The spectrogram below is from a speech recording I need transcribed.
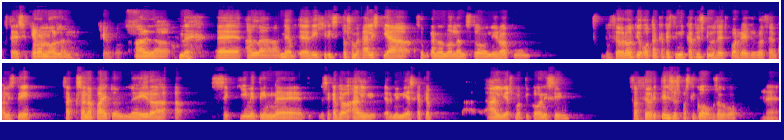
αυτές οι προ-Νόλαν. Αλλά, ναι, ε, αλλά ναι, δηλαδή έχει ρίξει τόσο μεγάλη σκιά αυτό που κάνει ο Νόλαντ στον ήρωα που, που θεωρώ ότι όταν κάποια στιγμή κάποιος σκηνοθέτης που αργά ή γρήγορα θα εμφανιστεί θα ξαναπάει τον ήρωα σε, εκείνη την, ε, σε κάποια άλλη ερμηνεία, σε κάποια άλλη ας πούμε απεικόνηση, θα θεωρείται ριζοσπαστικό, πώς να το πω. Ναι.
